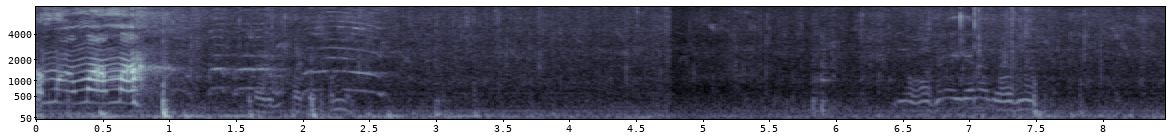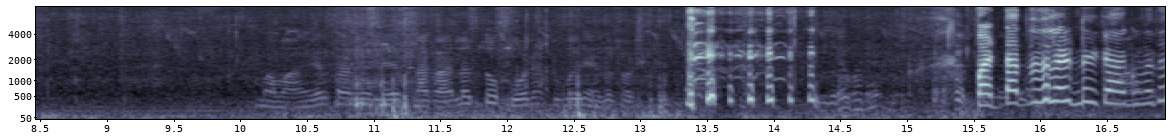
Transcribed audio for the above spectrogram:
అమ్మ అమ్మ అమ్మ. మా మామగారు కారు నా కార్లో ఫోన్ అట్టుకోదు ఏదో చోట. పట్టేస్తుందిలేండి కాకపోతే.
